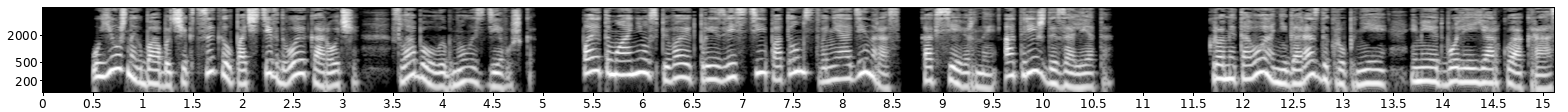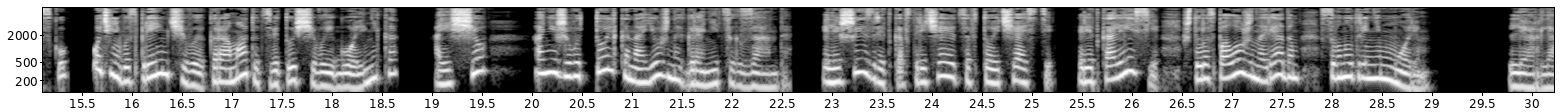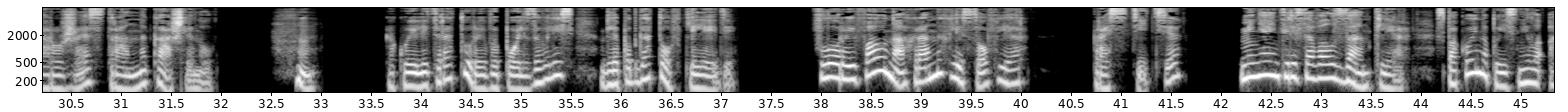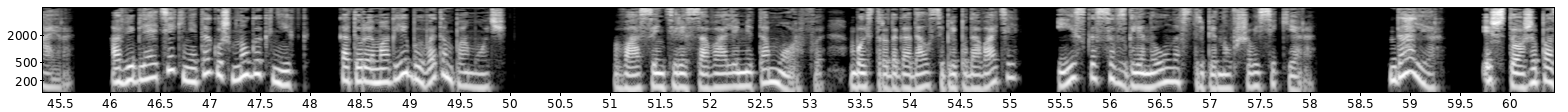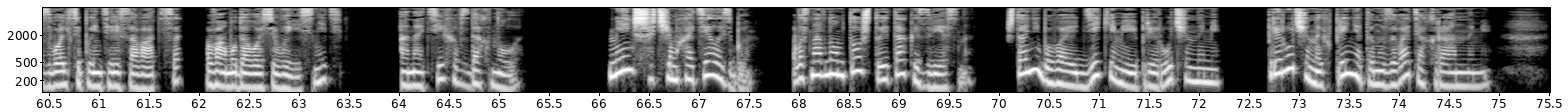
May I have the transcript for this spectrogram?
У южных бабочек цикл почти вдвое короче, слабо улыбнулась девушка. Поэтому они успевают произвести потомство не один раз, как северные, а трижды за лето. Кроме того, они гораздо крупнее, имеют более яркую окраску, очень восприимчивы к аромату цветущего игольника, а еще они живут только на южных границах Занда и лишь изредка встречаются в той части редколесья, что расположено рядом с внутренним морем, Ляр-Ляр уже странно кашлянул. «Хм, какой литературой вы пользовались для подготовки, леди?» «Флора и фауна охранных лесов, Лер». «Простите?» «Меня интересовал Зант, Лер», — спокойно пояснила Айра. «А в библиотеке не так уж много книг, которые могли бы в этом помочь». «Вас интересовали метаморфы», — быстро догадался преподаватель и искоса взглянул на встрепенувшегося Кера. «Да, Лер, «И что же, позвольте поинтересоваться, вам удалось выяснить?» Она тихо вздохнула. «Меньше, чем хотелось бы. В основном то, что и так известно, что они бывают дикими и прирученными. Прирученных принято называть охранными.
